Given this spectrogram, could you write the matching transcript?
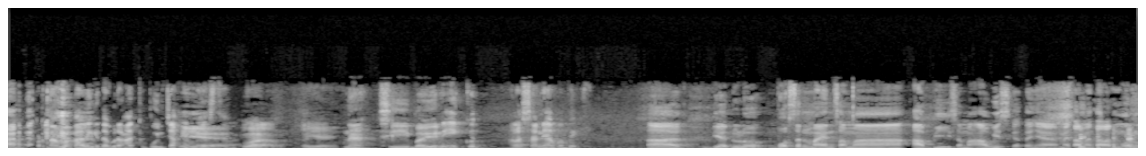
Pertama kali kita berangkat ke puncak ya, Iya. Tuh. Wah, oh iya. Nah, si Bayu ini ikut alasannya apa, Pi? Uh, dia dulu bosen main sama Abi sama Awis katanya metal-metalan mulu.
